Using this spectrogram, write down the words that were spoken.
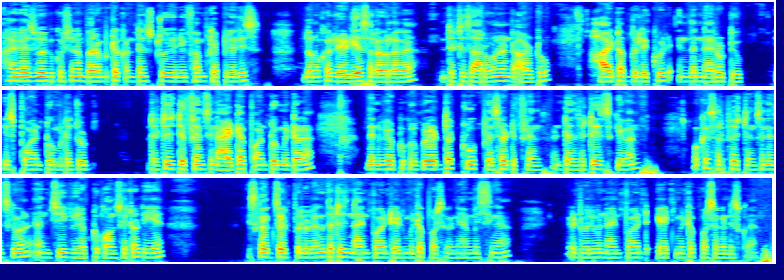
Hi guys we question of barometer contains two uniform capillaries दोनों का रेडियस अलग अलग है that is R one and R two height of the liquid in the narrow tube is point two metre जो that is difference in height है पॉइंट टू मीटर है। Then we have to calculate the true pressure difference density is given okay surface tension is given and G we have to consider ये इसका एग्जैक्ट वैल्यू लेंगे that is 9.8 metre per second यहाँ मिसिंग है। It will be 9.8 metre per second square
